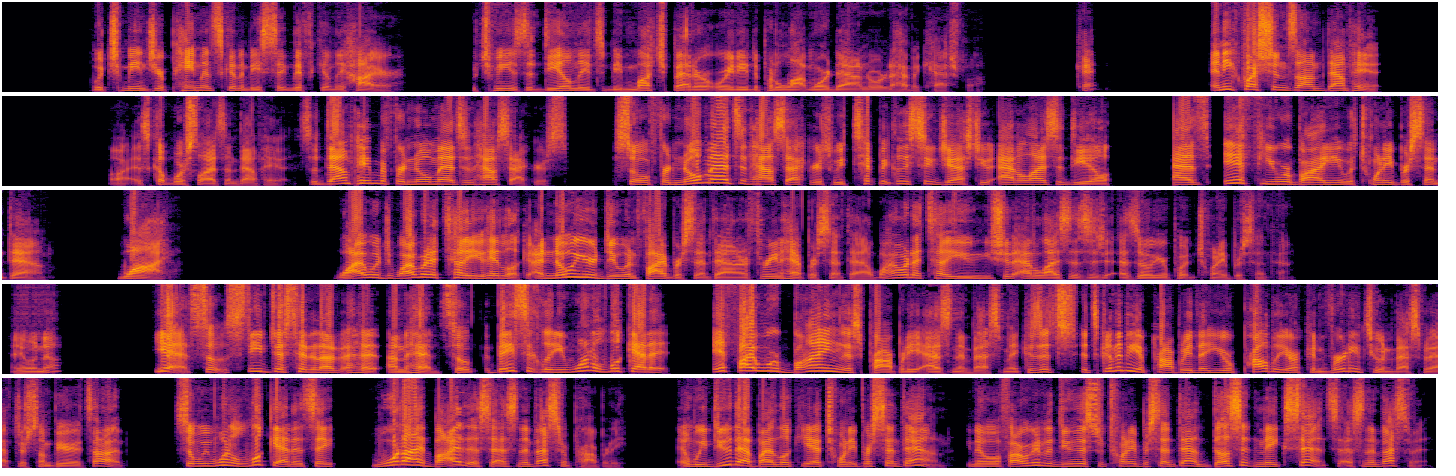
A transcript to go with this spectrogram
which means your payment's going to be significantly higher which means the deal needs to be much better or you need to put a lot more down in order to have a cash flow. Okay. Any questions on down payment? All right, there's a couple more slides on down payment. So down payment for nomads and house hackers. So for nomads and house hackers, we typically suggest you analyze the deal as if you were buying it with 20% down. Why? Why would why would I tell you, hey, look, I know you're doing five percent down or three and a half percent down. Why would I tell you you should analyze this as, as though you're putting 20% down? Anyone know? Yeah, so Steve just hit it on the head. So basically, you want to look at it. If I were buying this property as an investment, because it's it's going to be a property that you probably are converting to investment after some period of time. So we want to look at it and say, would I buy this as an investment property? And we do that by looking at 20% down. You know, if I were going to do this with 20% down, does it make sense as an investment?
